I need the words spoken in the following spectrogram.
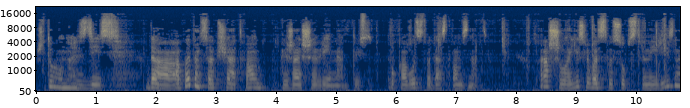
Что у нас здесь? Да, об этом сообщат вам в ближайшее время. То есть руководство даст вам знать. Хорошо, а если у вас свой собственный бизнес,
